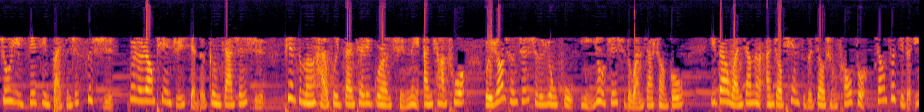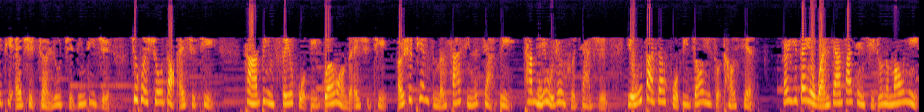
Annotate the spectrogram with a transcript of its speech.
收益接近百分之四十。为了让骗局显得更加真实，骗子们还会在 Telegram 群内安插托，伪装成真实的用户，引诱真实的玩家上钩。一旦玩家们按照骗子的教程操作，将自己的 ETH 转入指定地址，就会收到 HT。它并非火币官网的 HT，而是骗子们发行的假币，它没有任何价值，也无法在火币交易所套现。而一旦有玩家发现其中的猫腻，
